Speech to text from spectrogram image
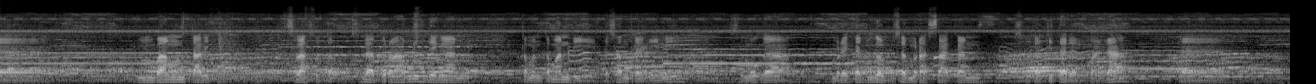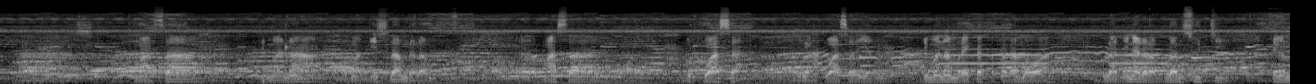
eh, membangun tali silaturahmi dengan teman-teman di pesantren ini. Semoga mereka juga bisa merasakan sukacita daripada eh, masa di mana umat Islam dalam eh, masa berpuasa bulan puasa yang di mana mereka katakan bahwa bulan ini adalah bulan suci. Dengan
